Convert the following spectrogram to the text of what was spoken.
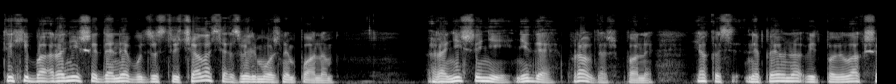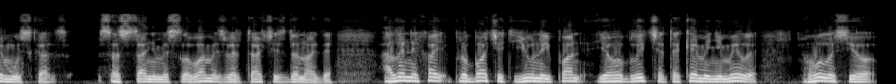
ти хіба раніше де-небудь зустрічалася з вельможним паном? Раніше ні, ніде, правда ж, пане, якось непевно відповіла Кшемуська з останніми словами, звертаючись до найде. Але нехай пробачить юний пан його обличчя таке мені миле, голос його,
